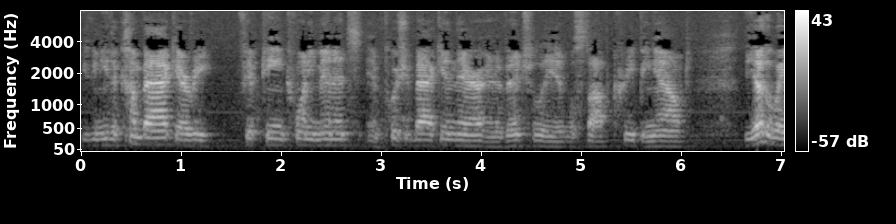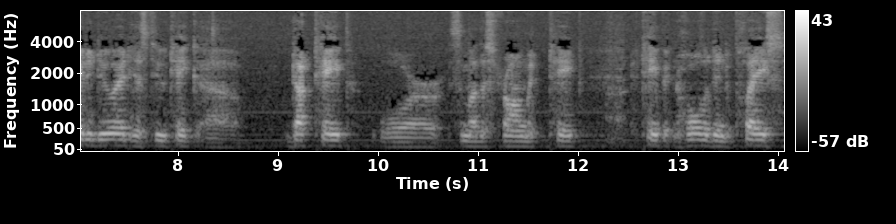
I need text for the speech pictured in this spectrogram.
You can either come back every 15, 20 minutes and push it back in there and eventually it will stop creeping out. The other way to do it is to take uh, duct tape or some other strong tape to tape it and hold it into place.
